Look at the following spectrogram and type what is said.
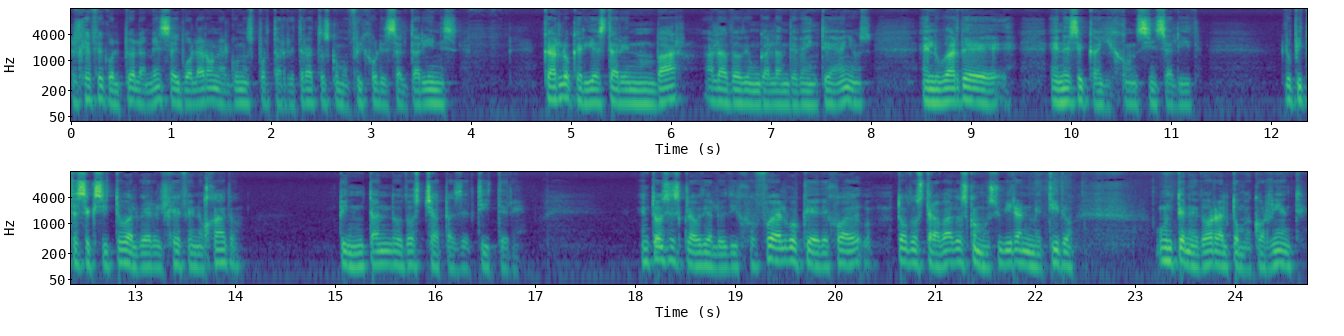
El jefe golpeó la mesa y volaron algunos portarretratos como frijoles saltarines. Carlo quería estar en un bar al lado de un galán de 20 años, en lugar de en ese callejón sin salida. Lupita se excitó al ver al jefe enojado, pintando dos chapas de títere. Entonces Claudia lo dijo. Fue algo que dejó a todos trabados como si hubieran metido un tenedor al tomacorriente.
